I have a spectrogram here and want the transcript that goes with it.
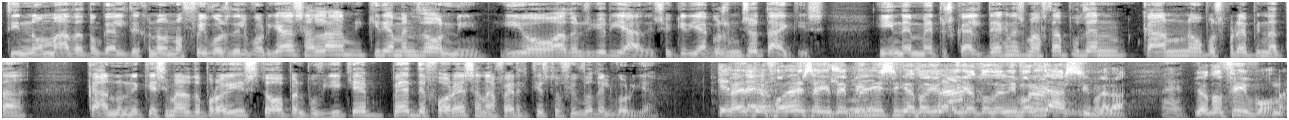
την ομάδα των καλλιτεχνών ο Φίβος Δελβοριάς, αλλά η κυρία Μενδώνη ή ο Άδωνης Γεωργιάδης, ο Κυριάκος Μητσοτάκης. Είναι με τους καλλιτέχνες με αυτά που δεν κάνουν όπως πρέπει να τα κάνουν. Και σήμερα το πρωί στο Open που βγήκε, πέντε φορές αναφέρθηκε στο Φίβο Δελβοριά. Πέντε φορές έχετε μιλήσει για το, για το Δελιβοριά σήμερα. Για το Φίβο.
